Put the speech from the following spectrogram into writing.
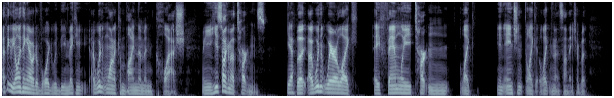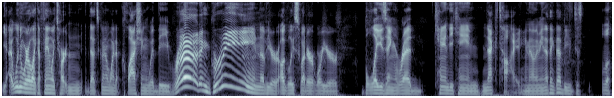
I think the only thing I would avoid would be making. I wouldn't want to combine them and clash. I mean, he's talking about tartans. Yeah. But I wouldn't wear like a family tartan like in ancient like like no, it's not ancient, but yeah, I wouldn't wear like a family tartan that's going to wind up clashing with the red and green of your ugly sweater or your blazing red candy cane necktie. You know what I mean? I think that'd be just look.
